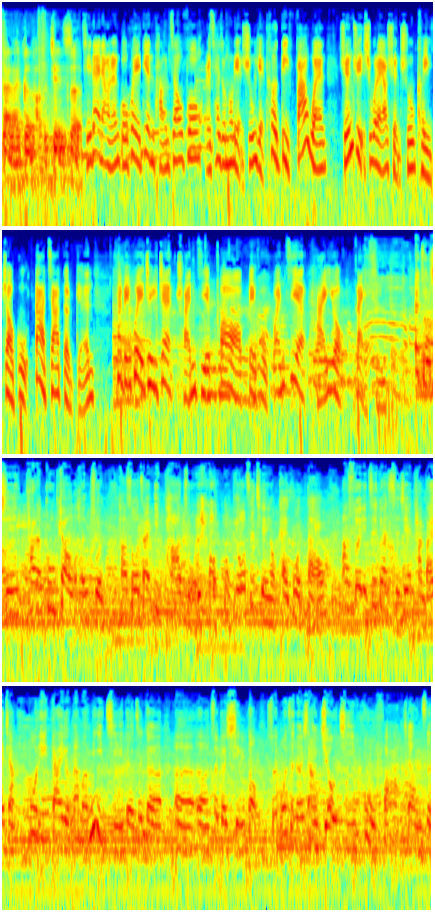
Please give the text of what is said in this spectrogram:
带来更好的建设。期待两人国会殿堂交锋，而蔡总统脸书也特地发文，选举是为了要选出可以照顾大家的人。台北会这一战传捷报背后关键还有赖清德。赖主席他的估票很准，他说在一趴左右。我之前有开过刀，那所以这段时间坦白讲不应该有那么密集的这个呃呃这个行动，所以我只能想救急复发这样子。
